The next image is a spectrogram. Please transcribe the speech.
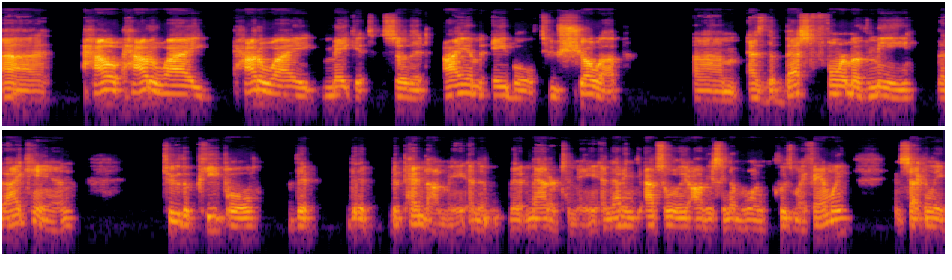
uh, how how do I how do I make it so that I am able to show up um, as the best form of me that I can to the people that that depend on me and that, that matter to me, and that absolutely obviously number one includes my family, and secondly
